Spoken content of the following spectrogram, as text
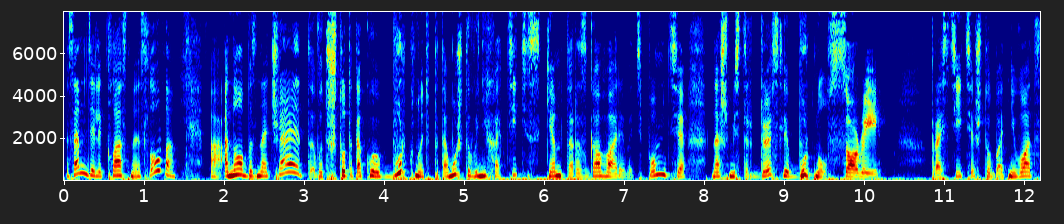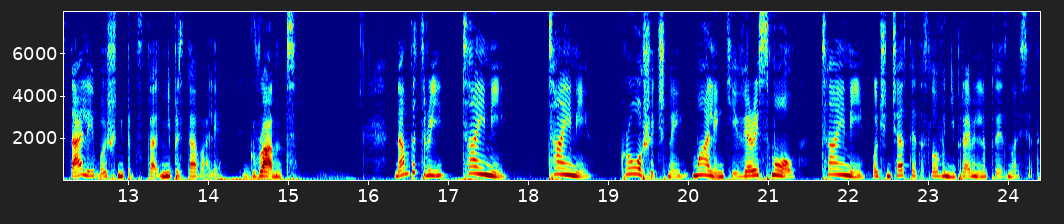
На самом деле классное слово. А, оно обозначает вот что-то такое буркнуть, потому что вы не хотите с кем-то разговаривать. Помните, наш мистер Дерсли буркнул «sorry», простите, чтобы от него отстали и больше не, предста- не приставали. Grunt. Number three. Tiny. Tiny. Крошечный, маленький, very small. Tiny. Очень часто это слово неправильно произносят.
